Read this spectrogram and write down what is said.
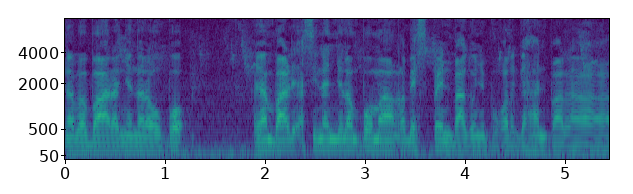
Nababara niya na raw po. Ayan bali asinan nyo lang po mga ka-best friend bago nyo po kargahan para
